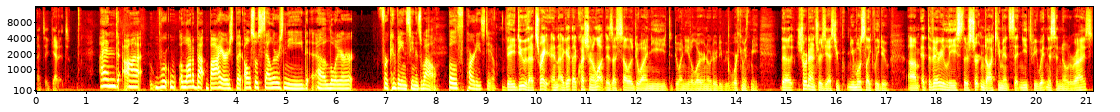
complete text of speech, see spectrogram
I'd say get it. And uh, a lot about buyers, but also sellers need a lawyer for conveyancing as well. Both parties do. They do. That's right. And I get that question a lot. As a seller, do I need do I need a lawyer in order to be working with me? The short answer is yes. You you most likely do. Um, at the very least, there's certain documents that need to be witnessed and notarized.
